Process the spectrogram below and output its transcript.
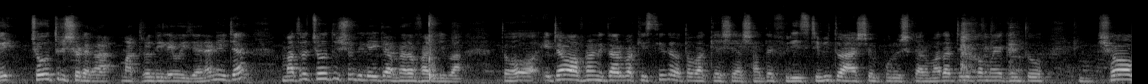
এই চৌত্রিশশো টাকা মাত্র দিলে হয়ে যায় না এটা? মাত্র চৌত্রিশশো দিলে এটা আপনারা ফাইল দিবা তো এটাও আপনারা নিতে পারবা কিস্তিতে অথবা ক্যাশিয়ার সাথে। ফ্রিজ টিভি তো আসে পুরস্কার মাদার টেলিকমে কিন্তু সব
